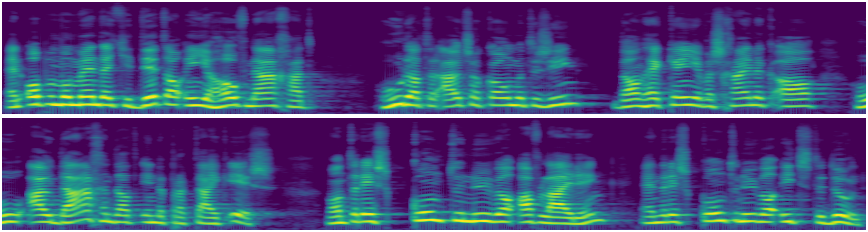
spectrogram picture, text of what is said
En op het moment dat je dit al in je hoofd nagaat hoe dat eruit zou komen te zien, dan herken je waarschijnlijk al hoe uitdagend dat in de praktijk is. Want er is continu wel afleiding en er is continu wel iets te doen.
